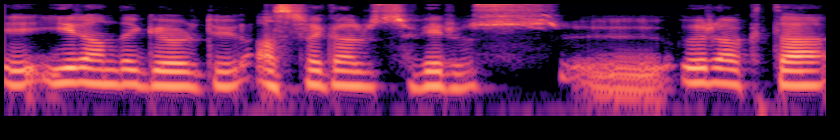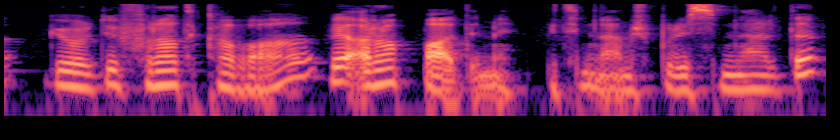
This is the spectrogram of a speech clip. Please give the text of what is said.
e, İran'da gördüğü Astragalus verus, e, Irak'ta gördüğü Fırat kavağı ve Arap bademi betimlenmiş bu resimlerde.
